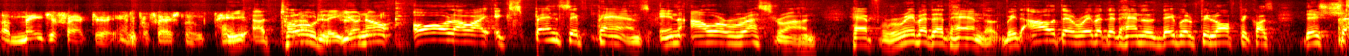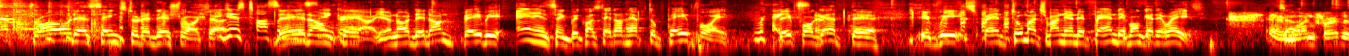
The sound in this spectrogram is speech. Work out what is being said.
a major factor in a professional pan. Yeah, totally. You know, all our expensive pans in our restaurant have riveted handle. Without a riveted handle, they will fill off because the chef throw their things to the dishwasher. They just toss them in They don't care. right? You know, they don't baby anything because they don't have to pay for it. Right. They forget that if we spend too much money on the pan, they won't get a raise. And So- one further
